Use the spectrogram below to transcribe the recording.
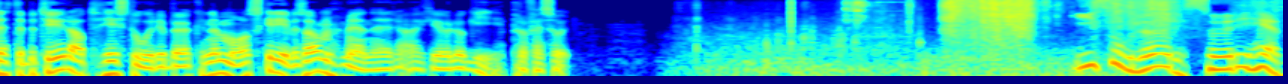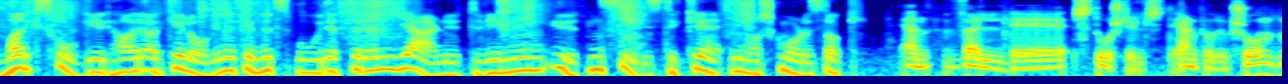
Dette betyr at historiebøkene må skrives om, mener arkeologiprofessor. I Solør, sør i Hedmark skoger, har arkeologene funnet spor etter en jernutvinning uten sidestykke i norsk målestokk. En veldig storstilt jernproduksjon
